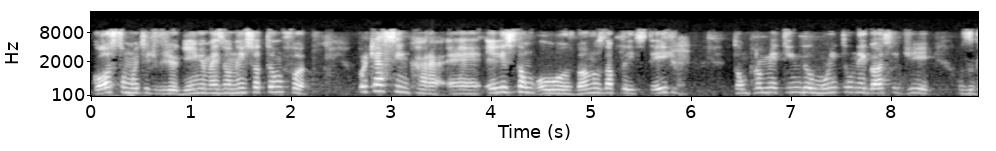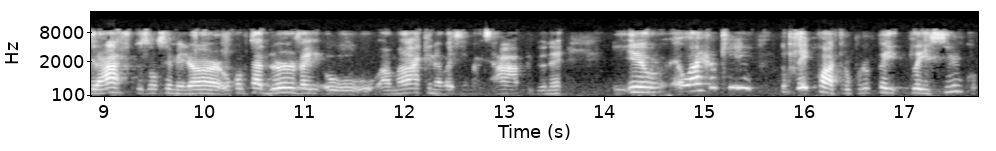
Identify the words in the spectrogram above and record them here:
Gosto muito de videogame, mas eu nem sou tão fã. Porque assim, cara, é, eles estão, os donos da PlayStation estão prometendo muito um negócio de os gráficos vão ser melhor, o computador vai, o, a máquina vai ser mais rápido, né? Eu, eu acho que do Play 4 pro Play, Play 5,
